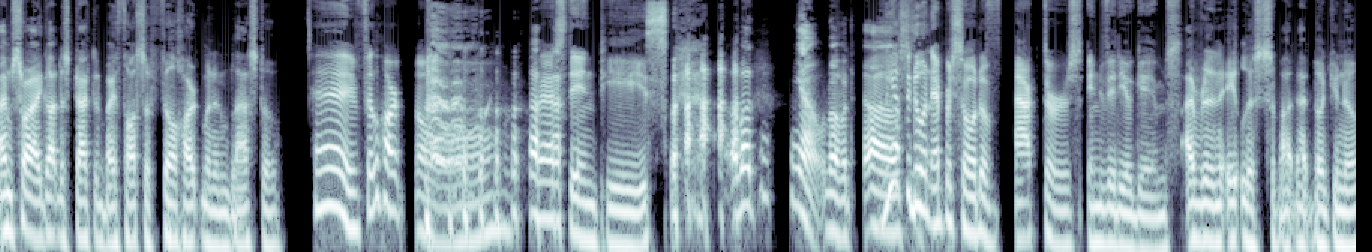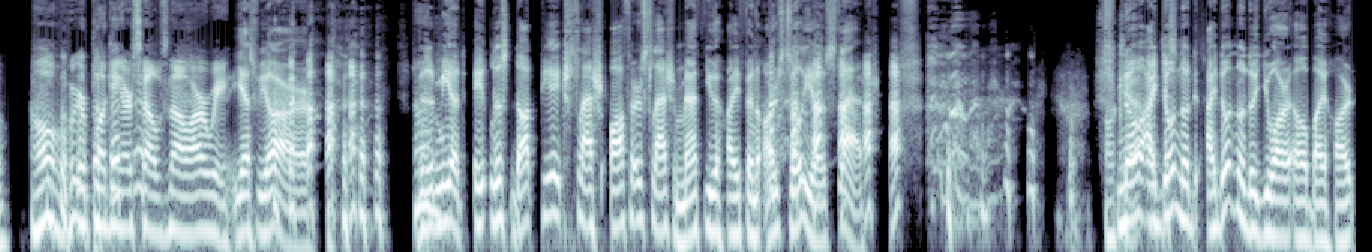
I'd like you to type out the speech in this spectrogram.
I'm sorry, I got distracted by thoughts of Phil Hartman and Blasto. Hey, Phil Hart. Oh, rest in peace. But yeah, no, but uh, we have to do an episode of actors in video games. I've written eight lists about that. Don't you know? Oh, we're plugging ourselves now, are we? Yes, we are. Visit me at 8list.ph slash author slash Matthew hyphen Arcilio slash. Okay, no, I, just- don't know. I don't know the URL by heart,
